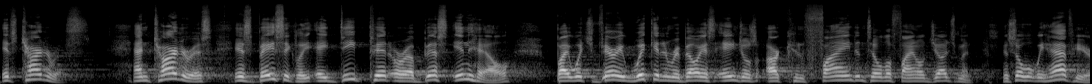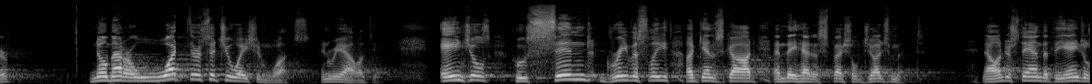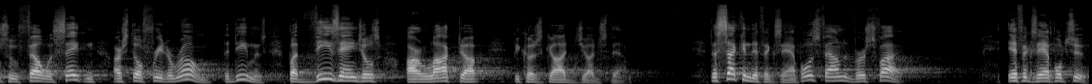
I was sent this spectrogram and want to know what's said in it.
It's Tartarus. And Tartarus is basically a deep pit or abyss in hell by which very wicked and rebellious angels are confined until the final judgment. And so, what we have here no matter what their situation was in reality. Angels who sinned grievously against God and they had a special judgment. Now, understand that the angels who fell with Satan are still free to roam, the demons, but these angels are locked up because God judged them. The second if example is found in verse 5. If example 2.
